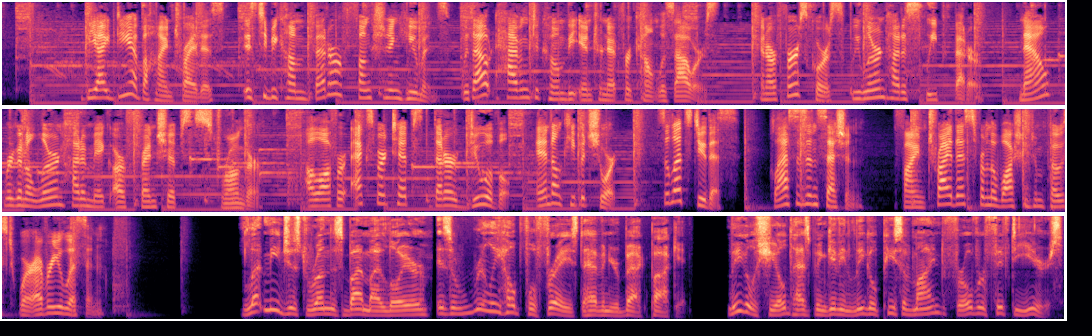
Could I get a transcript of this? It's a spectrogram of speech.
The idea behind Try This is to become better functioning humans without having to comb the internet for countless hours. In our first course, we learned how to sleep better now, we're going to learn how to make our friendships stronger. I'll offer expert tips that are doable, and I'll keep it short. So let's do this. Classes in session. Find Try This from the Washington Post wherever you listen. Let me just run this by my lawyer is a really helpful phrase to have in your back pocket. Legal Shield has been giving legal peace of mind for over 50 years.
